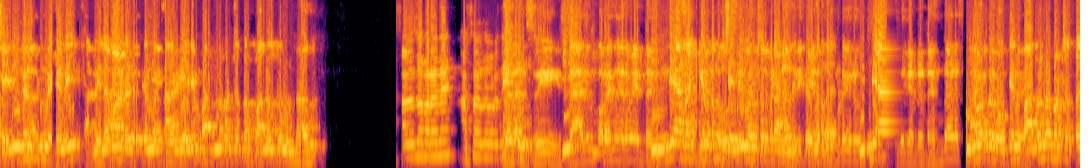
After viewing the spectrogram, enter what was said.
ശരികൾക്ക് വേണ്ടി നിലപാടെടുക്കുന്ന സാഹചര്യം ഭരണപക്ഷത്തെ പലർക്കും ഉണ്ടാകും. ഇന്ത്യ നിൽക്കുന്നത്. ഇന്ത്യ ഭരണപക്ഷത്തെ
